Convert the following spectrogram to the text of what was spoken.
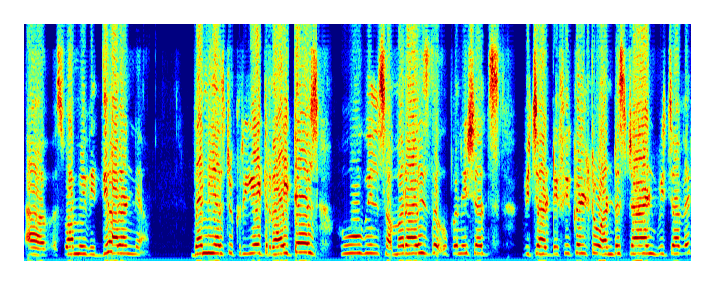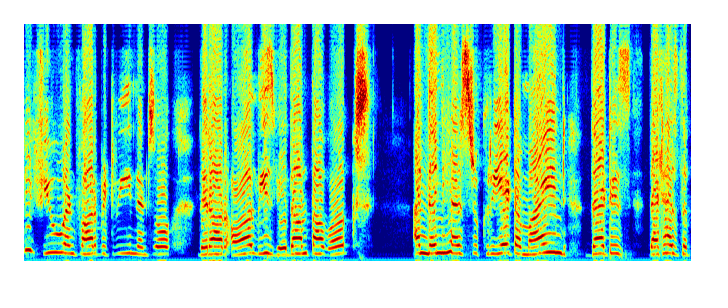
uh, swami vidyaranya then he has to create writers who will summarize the Upanishads, which are difficult to understand, which are very few and far between. And so there are all these Vedanta works. And then he has to create a mind that is that has the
